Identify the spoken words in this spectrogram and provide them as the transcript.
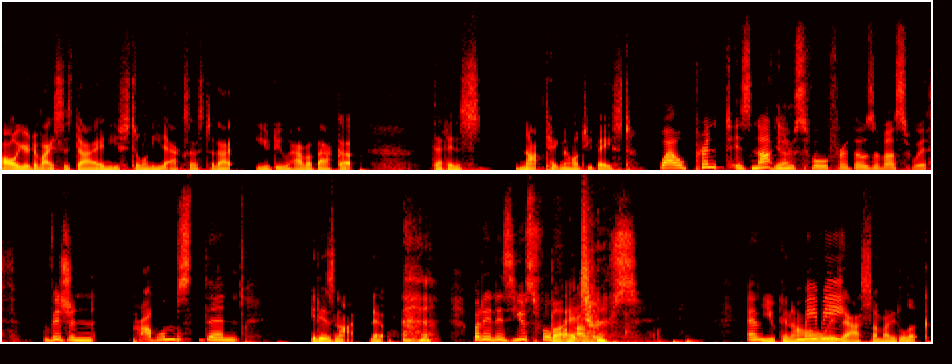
all your devices die and you still need access to that, you do have a backup that is not technology based. While print is not Yeah. useful for those of us with vision problems, then It is not. No, but it is useful But- for others. And you can maybe always ask somebody to look.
